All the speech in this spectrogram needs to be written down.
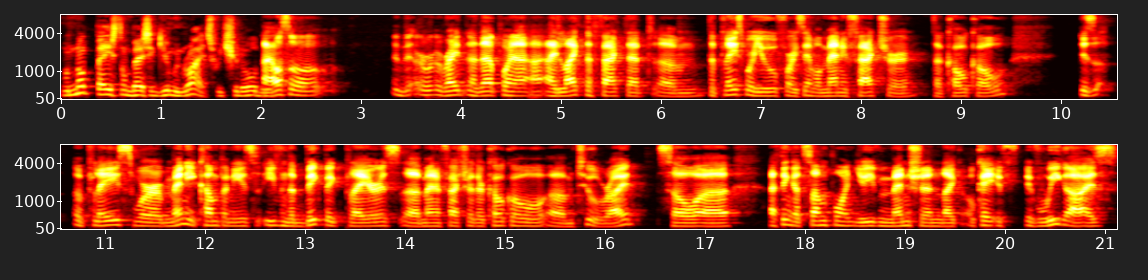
but not based on basic human rights, which should all be. I also, right at that point, I, I like the fact that um, the place where you, for example, manufacture the cocoa is a place where many companies, even the big big players, uh, manufacture their cocoa um, too, right? So. Uh, I think at some point you even mentioned like, okay, if if we guys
